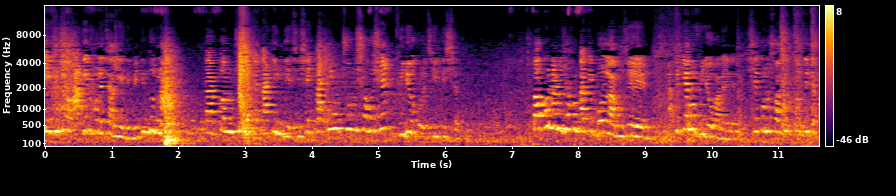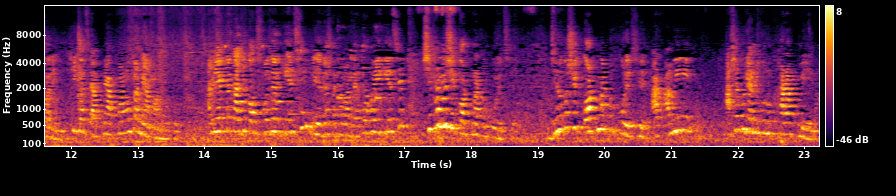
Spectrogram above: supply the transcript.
এই ভিডিও আগের বলে চালিয়ে দিবে, কিন্তু না, তার তো আমি চুল একটা কাটিং দিয়েছি। সেই কাটিং চুল সহ সে ভিডিও করেছে ইতির সাথে। তখন আমি যখন তাকে বললাম যে, আপনি কেন ভিডিও বানাইলেন? সে কোনো সদুত্তর দিতে পারেনি। ঠিক আছে, আপনি আপনার মতো, আমি আমার মতো। আমি একটা কাজে কক্সবাজার গিয়েছি বিয়েদের সাথে আমার দেখা হয়ে গিয়েছে। সেখানেও সে কট নাটক করেছে। যেহেতু সে কট নাটক করেছে, আর আমি আশা করি আমি কোনো খারাপ মেয়ে না।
